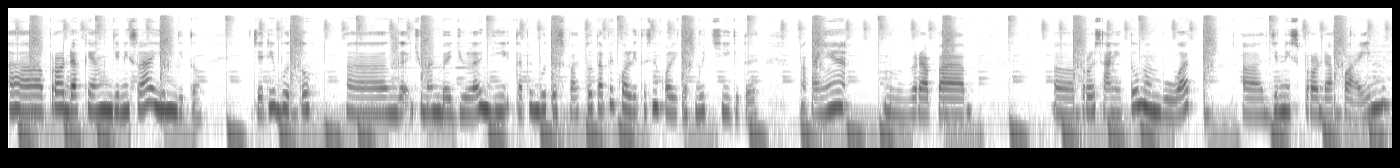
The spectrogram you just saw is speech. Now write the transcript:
uh, produk yang jenis lain gitu. Jadi butuh eh, nggak uh, cuman baju lagi, tapi butuh sepatu tapi kualitasnya kualitas Gucci gitu ya. Makanya beberapa uh, perusahaan itu membuat uh, jenis produk lain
